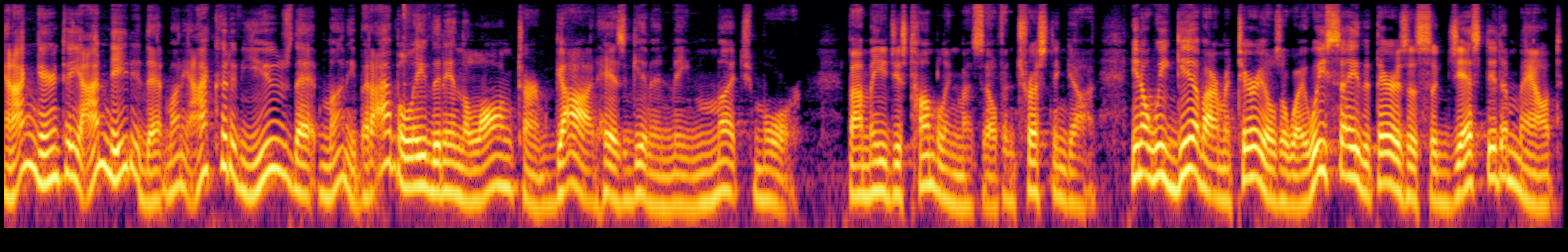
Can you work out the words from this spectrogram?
And I can guarantee you, I needed that money. I could have used that money, but I believe that in the long term, God has given me much more by me just humbling myself and trusting God. You know, we give our materials away. We say that there is a suggested amount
